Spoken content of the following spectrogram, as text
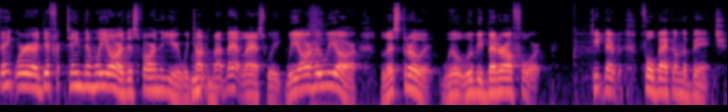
think we're a different team than we are this far in the year. We talked about that last week. We are who we are. Let's throw it. We'll we'll be better off for it. Keep that fullback on the bench.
